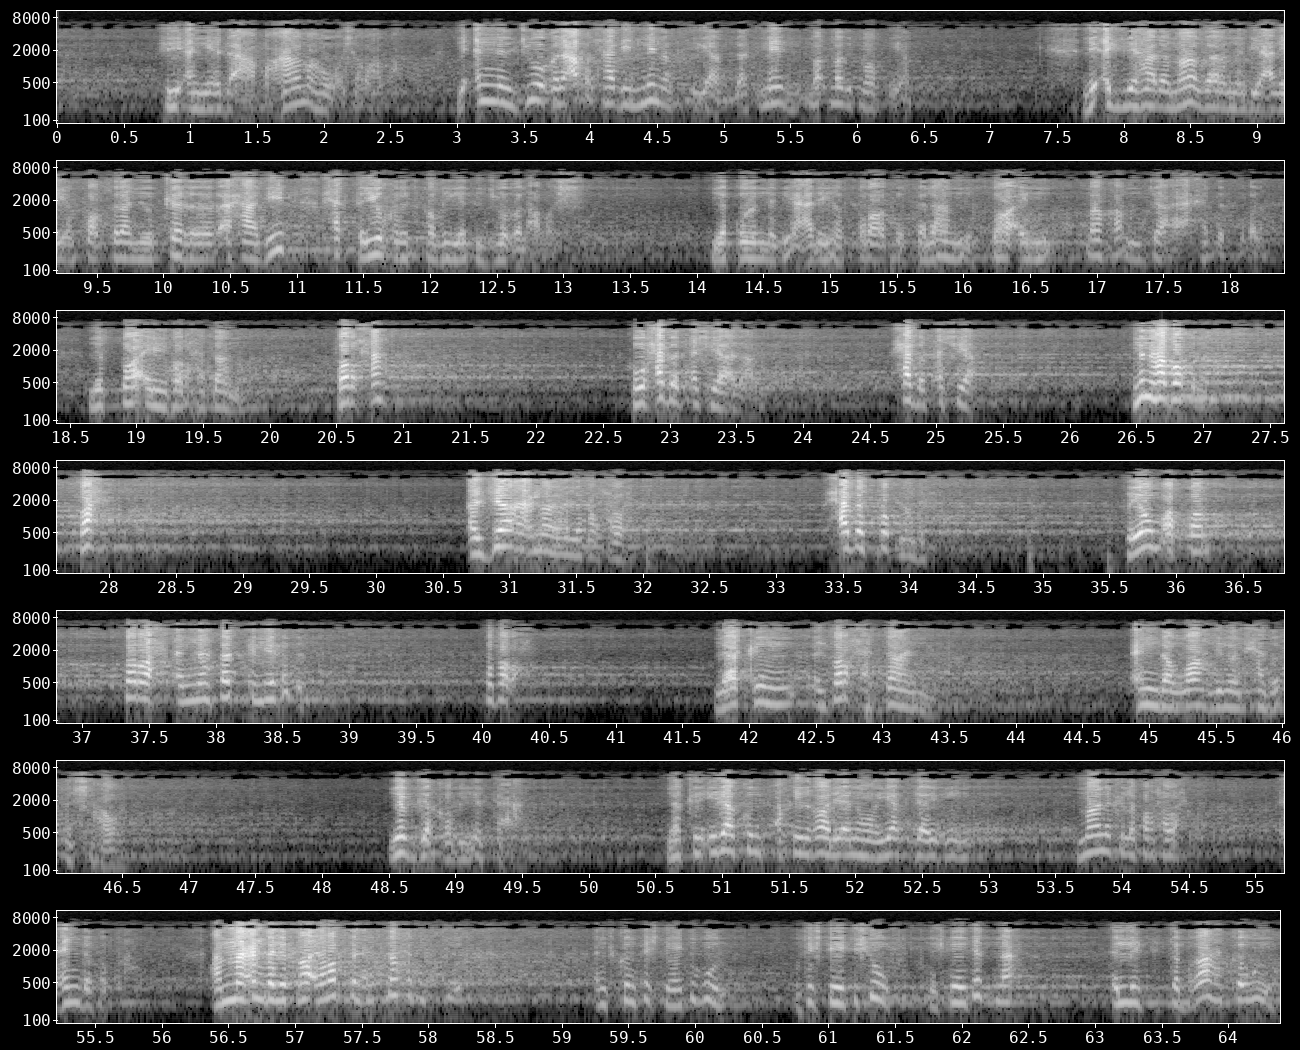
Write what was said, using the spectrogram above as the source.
في أن يدع طعامه وشرابه. لأن الجوع والعطش هذه من الصيام لكن ما قلت الصيام لأجل هذا ما قال النبي عليه الصلاة والسلام يكرر الأحاديث حتى يخرج قضية الجوع والعطش. يقول النبي عليه الصلاة والسلام للصائم ما قال جاء أحد للصائم فرحتان. فرحة هو حبت أشياء الآن. حبت أشياء. منها بطن صح؟ الجائع ما إلا فرحة واحدة حبت بطنه في يوم أفطر فرح أنه فك اللي حدث ففرح. لكن الفرحة الثانية عند الله لمن حدث الشهوات يبقى قضية تعال. لكن إذا كنت أخي الغالي أنا وإياك جايين ما لك إلا فرحة واحدة. عند فرحة أما عند لقاء ربنا أنت ما حد أنت كنت تشتهي تقول وتشتهي تشوف تشتهي تسمع اللي تبغاه تسويه.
